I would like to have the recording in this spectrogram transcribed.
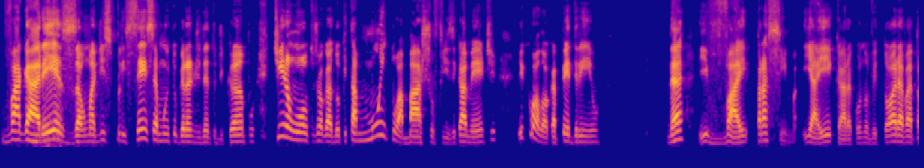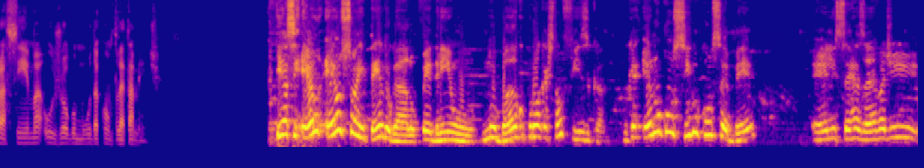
vagareza, uma displicência muito grande dentro de campo, tira um outro jogador que está muito abaixo fisicamente e coloca Pedrinho, né? E vai para cima. E aí, cara, quando Vitória vai para cima, o jogo muda completamente. E assim, eu, eu só entendo, Galo, o Pedrinho no banco por uma questão física. Porque eu não consigo conceber ele ser reserva de,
